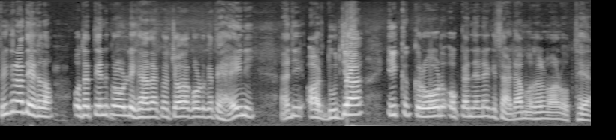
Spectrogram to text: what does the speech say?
ਫਿਗਰਾਂ ਦੇਖ ਲਓ। ਉੱਥੇ 3 ਕਰੋੜ ਲਿਖਿਆ ਦਾ ਕੋਈ 14 ਕਰੋੜ ਕਿਤੇ ਹੈ ਹੀ ਨਹੀਂ। ਹਾਂਜੀ ਔਰ ਦੂਜਾ 1 ਕਰੋੜ ਉਹ ਕਹਿੰਦੇ ਨੇ ਕਿ ਸਾਡਾ ਮੁਸਲਮਾਨ ਉੱਥੇ ਆ।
